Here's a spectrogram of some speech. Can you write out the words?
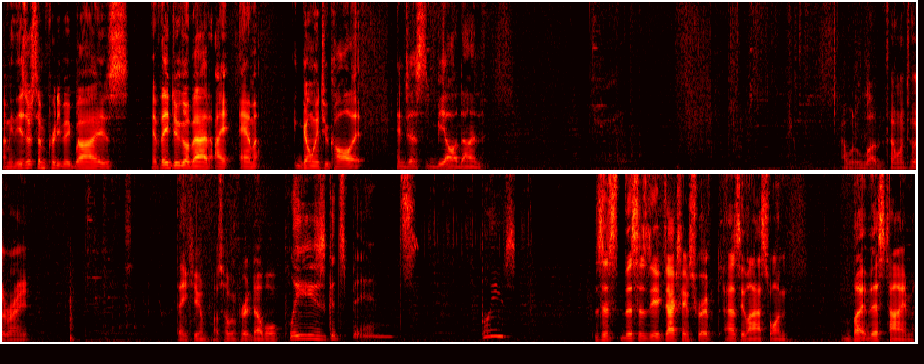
I mean, these are some pretty big buys. If they do go bad, I am going to call it and just be all done. I would have loved if that went to the right. Thank you. I was hoping for a double. Please, good spins. Please. This this is the exact same script as the last one, but this time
